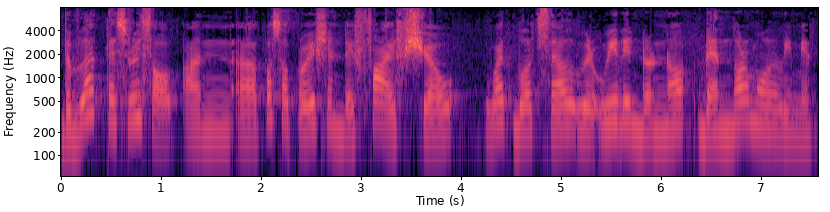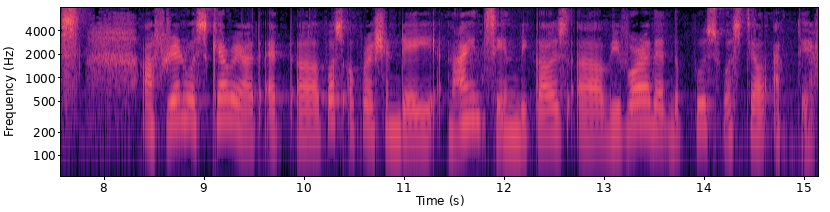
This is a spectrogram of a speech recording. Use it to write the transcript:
The blood test result on uh, post-operation day 5 show white blood cell were within the no- than normal limits. Afrin was carried out at uh, post-operation day 19 because uh, before that the pus was still active.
